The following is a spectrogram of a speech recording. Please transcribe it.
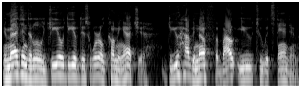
Imagine the little God of this world coming at you. Do you have enough about you to withstand him?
